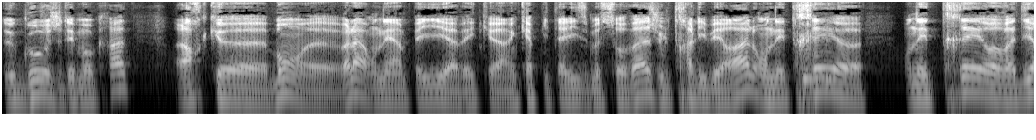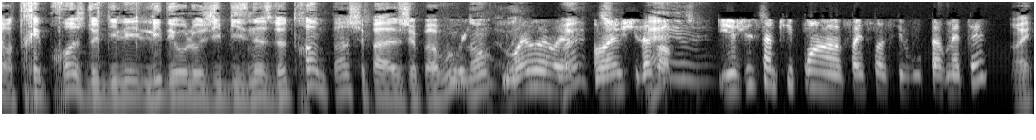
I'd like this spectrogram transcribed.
de gauche démocrate. Alors que bon, euh, voilà, on est un pays avec un capitalisme sauvage, ultralibéral. On est très, euh, on est très, on va dire, très proche de l'idé- l'idéologie business de Trump. Hein. Je sais pas, je sais pas vous, Oui. non? Ouais, ouais, ouais. Ouais. Ouais, je suis d'accord. Eh. Il y a juste un petit point, Faisal, si vous permettez. Ouais.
